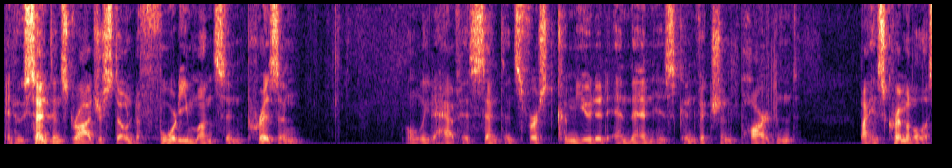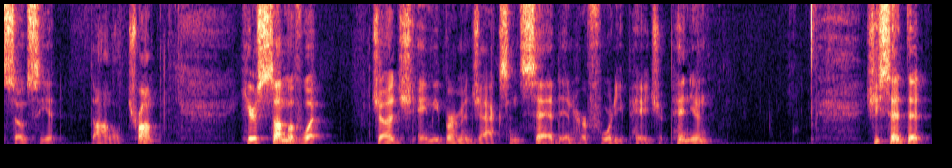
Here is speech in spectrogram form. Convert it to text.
and who sentenced Roger Stone to 40 months in prison, only to have his sentence first commuted and then his conviction pardoned by his criminal associate, Donald Trump. Here's some of what Judge Amy Berman Jackson said in her 40 page opinion. She said that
